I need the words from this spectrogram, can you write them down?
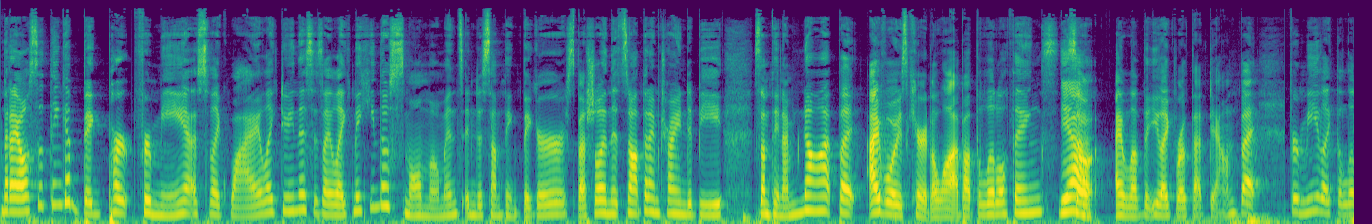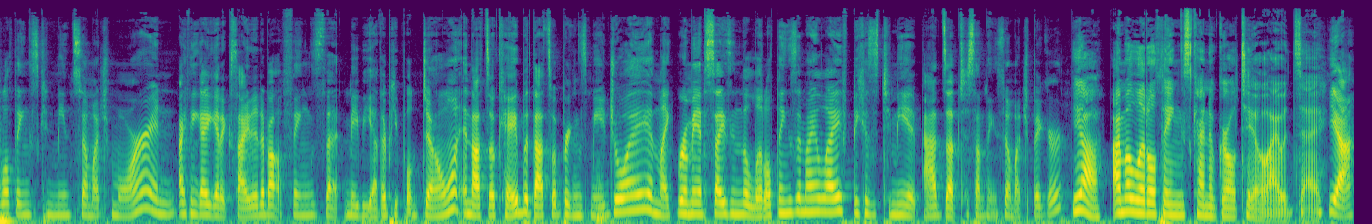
But I also think a big part for me as to like why I like doing this is I like making those small moments into something bigger, special. And it's not that I'm trying to be something I'm not, but I've always cared a lot about the little things. Yeah. So I love that you like wrote that down. But for me, like the little things can mean so much more. And I think I get excited about things that maybe other people don't. And that's okay. But that's what brings me joy and like romanticizing the little things in my life because to me, it adds up to something so much bigger. Yeah. I'm a little things kind of girl too, I would say. Yeah,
